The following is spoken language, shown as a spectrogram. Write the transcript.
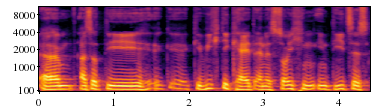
ähm, also die Gewichtigkeit eines solchen Indizes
